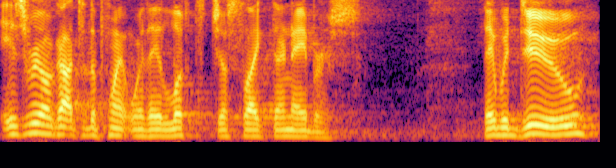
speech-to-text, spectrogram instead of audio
Israel got to the point where they looked just like their neighbors. They would do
